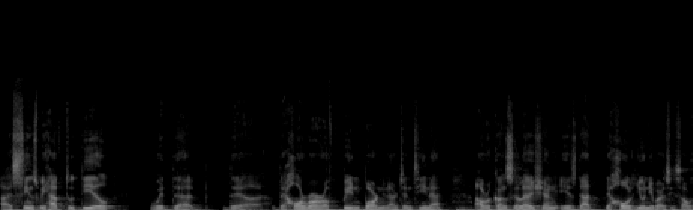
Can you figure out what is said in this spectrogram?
uh, since we have to deal with the, the, the horror of being born in Argentina. Our consolation is that the whole universe is our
